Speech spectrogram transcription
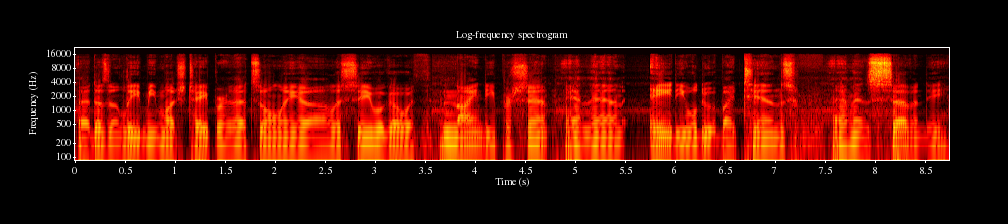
That doesn't leave me much taper. That's only, uh, let's see, we'll go with 90%, and then 80, we'll do it by tens, and then 70,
